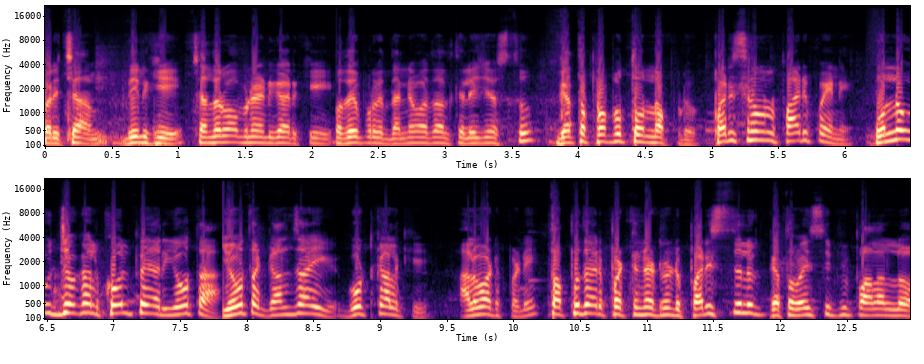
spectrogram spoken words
పరిచయం. దీనికి చంద్రబాబు నాయుడు గారికి హృదయపూర్వక ధన్యవాదాలు తెలియజేస్తూ గత ప్రభుత్వం ఉన్నప్పుడు పరిశ్రమలు పారిపోయినాయి. ఉన్న ఉద్యోగాలు కోల్పోయారు. యువత యువత గంజాయి గుట్కాలకి అలవాటు పడి తప్పుదారి పట్టినటువంటి పరిస్థితులు గత వైసీపీ పాలనలో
